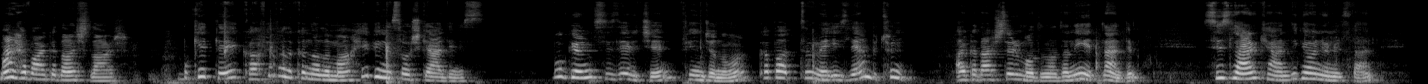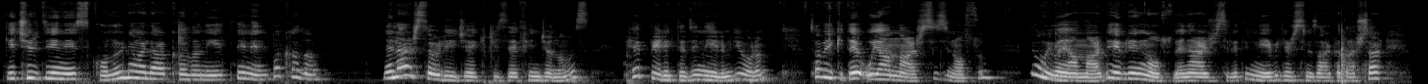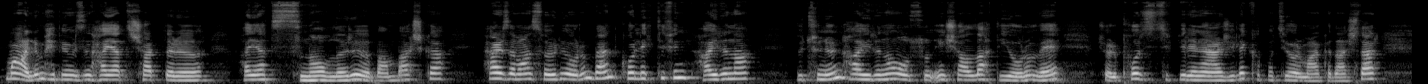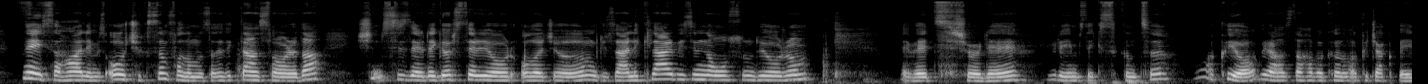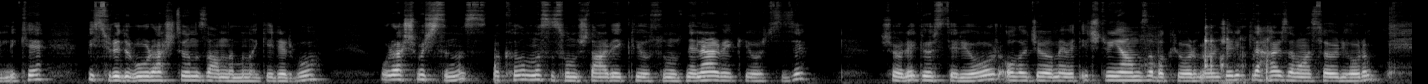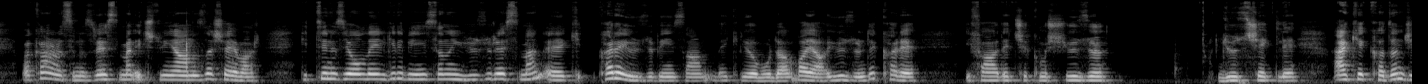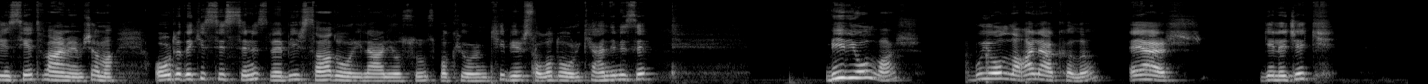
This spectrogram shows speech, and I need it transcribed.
Merhaba arkadaşlar. Buketle Kahve Falı kanalıma hepiniz hoş geldiniz. Bugün sizler için fincanımı kapattım ve izleyen bütün arkadaşlarım adına da niyetlendim. Sizler kendi gönlünüzden geçirdiğiniz konuyla alakalı niyetlenin. Bakalım neler söyleyecek bize fincanımız. Hep birlikte dinleyelim diyorum. Tabii ki de uyanlar sizin olsun. Ve uymayanlar da evrenin olsun enerjisiyle dinleyebilirsiniz arkadaşlar. Malum hepimizin hayat şartları, hayat sınavları bambaşka. Her zaman söylüyorum ben kolektifin hayrına, bütünün hayrına olsun inşallah diyorum ve şöyle pozitif bir enerjiyle kapatıyorum arkadaşlar. Neyse halimiz o çıksın falımıza dedikten sonra da şimdi sizlere de gösteriyor olacağım güzellikler bizimle olsun diyorum. Evet şöyle yüreğimizdeki sıkıntı akıyor. Biraz daha bakalım akacak belli ki. Bir süredir uğraştığınız anlamına gelir bu. Uğraşmışsınız. Bakalım nasıl sonuçlar bekliyorsunuz? Neler bekliyor sizi? Şöyle gösteriyor olacağım. Evet iç dünyanıza bakıyorum. Öncelikle her zaman söylüyorum. Bakar mısınız resmen iç dünyanızda şey var. Gittiğiniz yolla ilgili bir insanın yüzü resmen e, kare yüzü bir insan bekliyor burada. Bayağı yüzünde kare ifade çıkmış yüzü yüz şekli erkek kadın cinsiyet vermemiş ama ortadaki sizsiniz ve bir sağa doğru ilerliyorsunuz. Bakıyorum ki bir sola doğru kendinizi bir yol var. Bu yolla alakalı eğer gelecek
